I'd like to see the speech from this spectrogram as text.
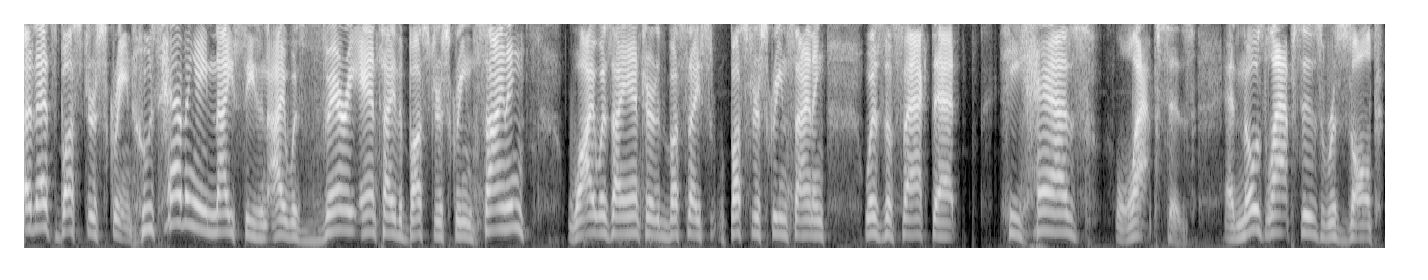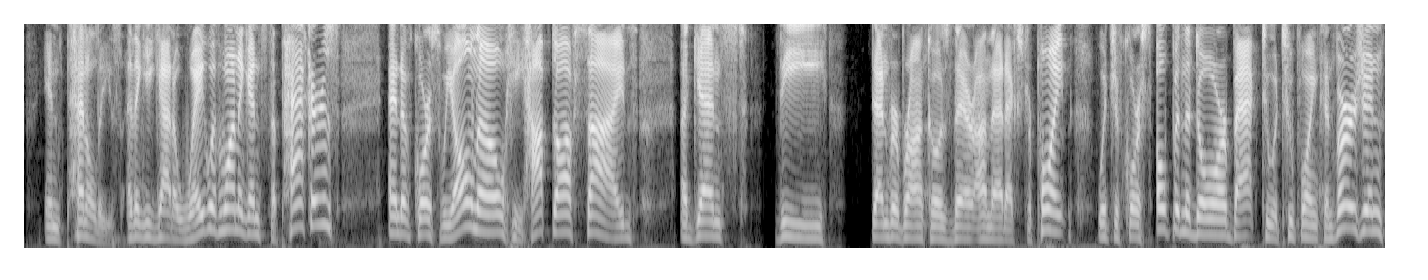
And that's Buster Skrine, who's having a nice season. I was very anti the Buster Skrine signing. Why was I anti the Buster Skrine signing? Was the fact that he has lapses, and those lapses result in penalties. I think he got away with one against the Packers. And of course, we all know he hopped off sides against the Denver Broncos there on that extra point, which of course opened the door back to a two point conversion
